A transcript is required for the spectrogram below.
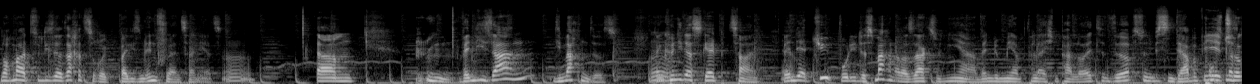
Nochmal zu dieser Sache zurück, bei diesen Influencern jetzt. Ähm, wenn die sagen, die machen das, dann können die das Geld bezahlen. Wenn der Typ, wo die das machen, aber sagt so, ja, wenn du mir vielleicht ein paar Leute wirbst und ein bisschen Werbepost Ärzte,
